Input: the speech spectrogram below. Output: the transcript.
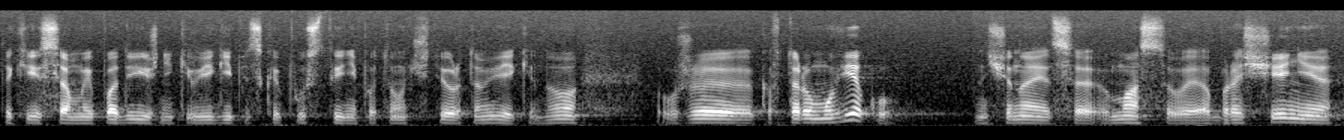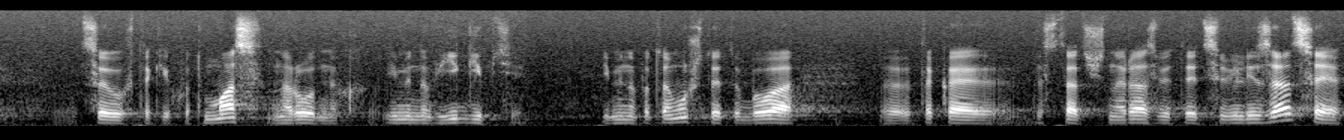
такие самые подвижники в египетской пустыне, потом в IV веке. Но уже ко второму веку начинается массовое обращение целых таких вот масс народных именно в Египте. Именно потому, что это была э, такая достаточно развитая цивилизация,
